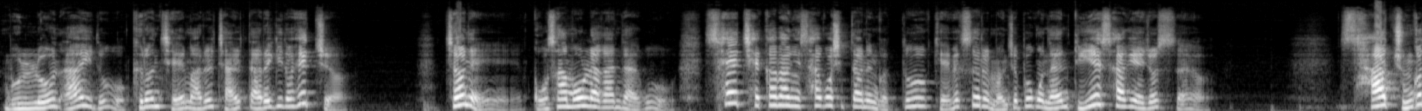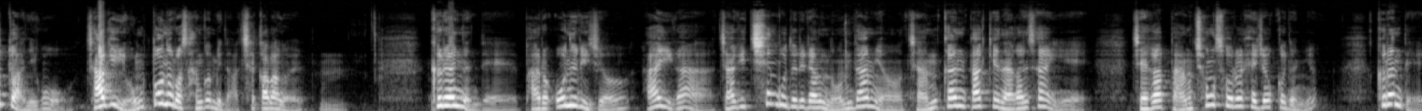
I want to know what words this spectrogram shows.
물론 아이도 그런 제 말을 잘 따르기도 했죠. 전에 고3 올라간다고 새 책가방이 사고 싶다는 것도 계획서를 먼저 보고 난 뒤에 사게 해줬어요. 사 준 것도 아니고 자기 용돈으로 산 겁니다. 책가방을. 음. 그랬는데 바로 오늘이죠. 아이가 자기 친구들이랑 논다며 잠깐 밖에 나간 사이에 제가 방 청소를 해줬거든요. 그런데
